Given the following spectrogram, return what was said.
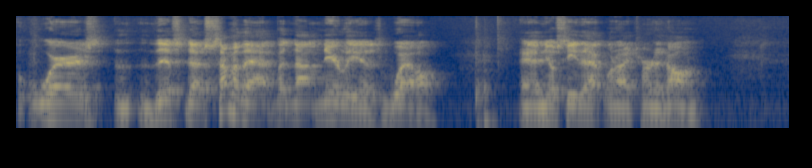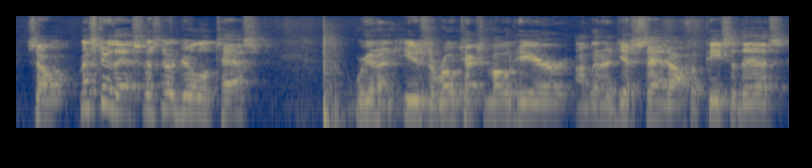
whereas this does some of that but not nearly as well and you'll see that when I turn it on. So let's do this, let's do a, little test. We're going to use the Rotex mode here. I'm going to just sand off a piece of this.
